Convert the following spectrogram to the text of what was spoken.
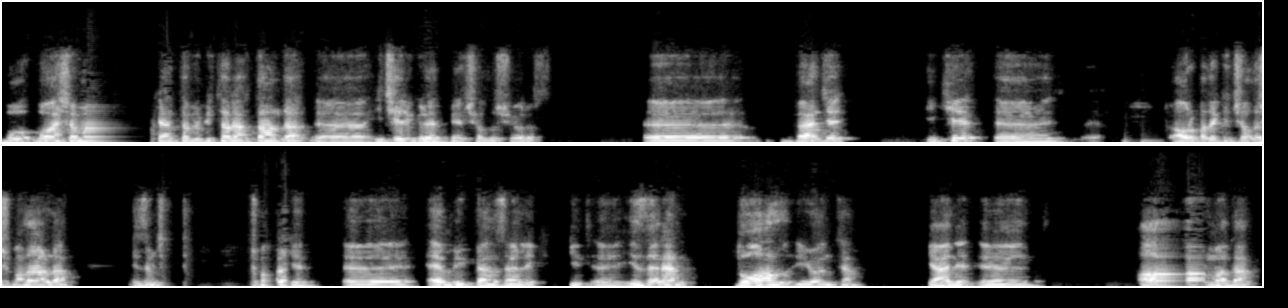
Bu bu aşamayken tabii bir taraftan da içerik üretmeye çalışıyoruz. Bence iki Avrupa'daki çalışmalarla bizim çalışmalardaki en büyük benzerlik izlenen doğal yöntem. Yani ağlamadan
